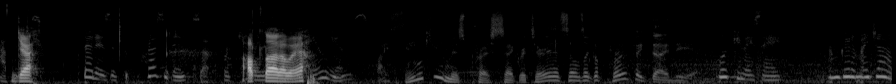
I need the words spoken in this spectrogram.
happens. Gel. That is if the president's up for Atla arabaya. aliens. I thank you, Miss Press Secretary. That sounds like a perfect idea. What can I say? I'm good at my job.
